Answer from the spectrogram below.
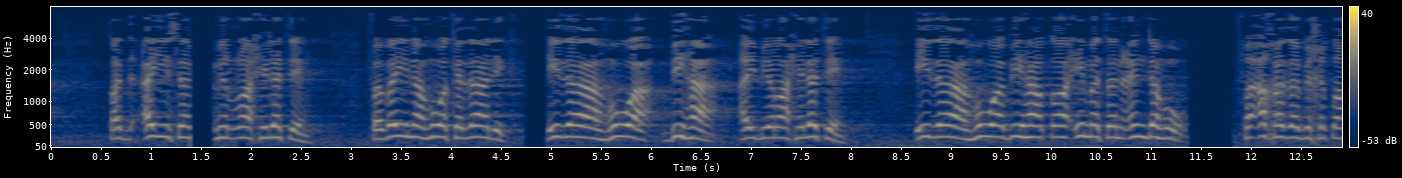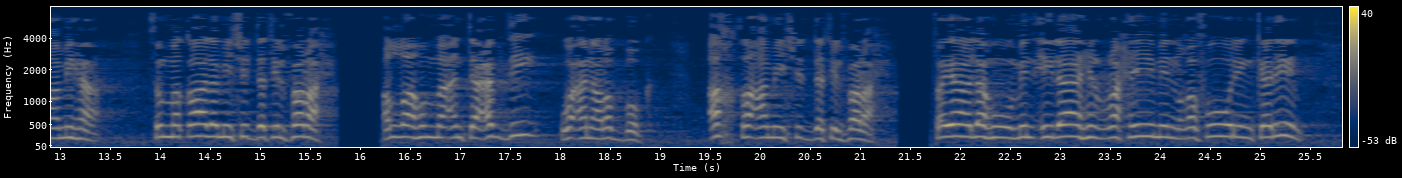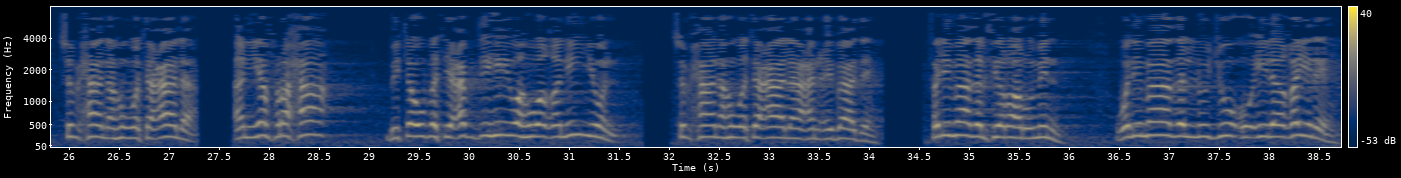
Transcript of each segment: قد أيس من راحلته فبين هو كذلك إذا هو بها أي براحلته. إذا هو بها قائمة عنده فأخذ بخطامها. ثم قال من شدة الفرح اللهم أنت عبدي وأنا ربك. أخطأ من شدة الفرح. فيا له من إله رحيم غفور كريم. سبحانه وتعالى أن يفرح بتوبة عبده وهو غني. سبحانه وتعالى عن عباده. فلماذا الفرار منه؟ ولماذا اللجوء إلى غيره؟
